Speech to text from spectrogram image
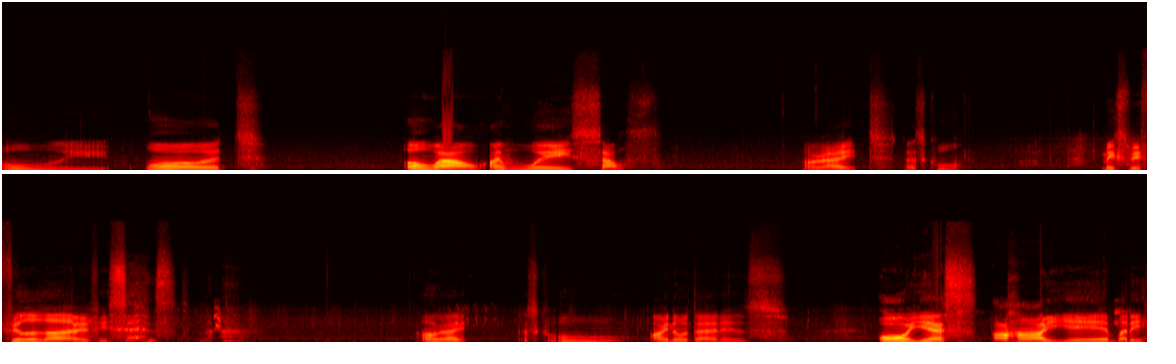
Holy... What? Oh wow, I'm way south. Alright, that's cool. Makes me feel alive, he says. Alright, that's cool. Ooh. I know what that is. Oh, yes. Aha, yeah, buddy.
